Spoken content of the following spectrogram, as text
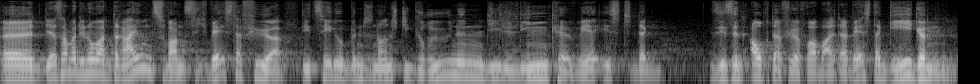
Äh, jetzt haben wir die Nummer 23. Wer ist dafür? Die CDU, BÜNDNIS 90 die GRÜNEN, DIE LINKE. Wer ist? Sie sind auch dafür, Frau Walter. Wer ist dagegen?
